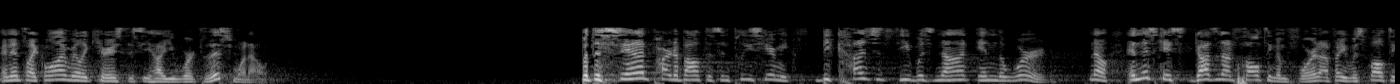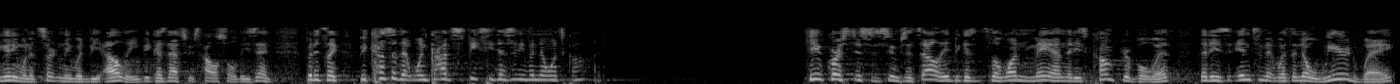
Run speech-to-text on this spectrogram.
and it's like, well, I'm really curious to see how you work this one out. But the sad part about this, and please hear me, because he was not in the Word. Now, in this case, God's not faulting him for it. If he was faulting anyone, it certainly would be Eli, because that's whose household he's in. But it's like, because of that, when God speaks, he doesn't even know it's God. He, of course, just assumes it's Eli because it's the one man that he's comfortable with, that he's intimate with in no weird way,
